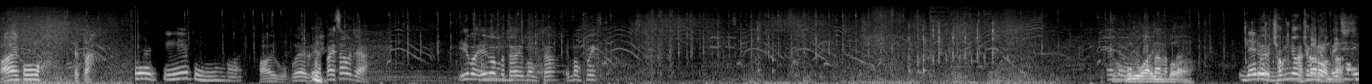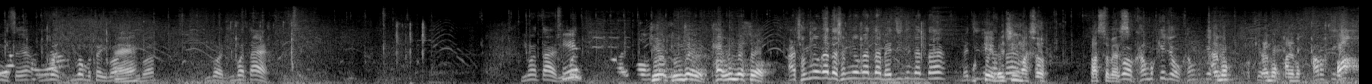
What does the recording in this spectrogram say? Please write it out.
아이고, 됐다. 그 위에도 있는 것 같아. 아이고 그래 그래 빨리 싸우자. 1번 1번부터 1번부터 1번 포획. 애들 이리 와, 따랐다. 2번. 내려. 여기 정령 아, 정령 따라온다. 매지징 있어요? 2번 2번부터 2번 네. 2번 2번 2번 딸 2번 딸 뒤에 2번 뒤에 공절 다 굴렸어. 아 정령 간다 정령 간다 매지징 간다 매지징 오케이, 간다 매칭 맞어. 봤어, 이거 봤어. 강복 깨줘 강복 깨줘 발목, 오케이, 발목, 오케이. 발목. 바로 깨. 아,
